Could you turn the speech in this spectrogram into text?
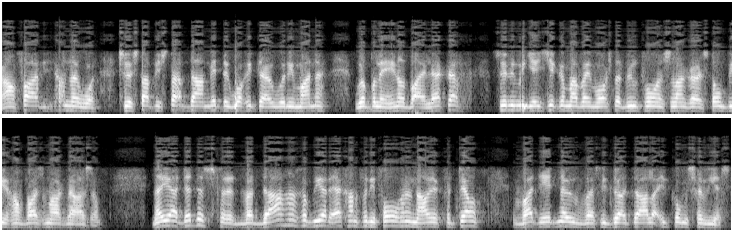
aanvaar die gaan nou so stapie stap daar met die woggie te hou oor die manne. Hoop hulle hengel baie lekker. So net moet jy seker maar by Monster wil vir ons lank 'n stompie gaan vasmaak daarso. Nou ja, dit is wat daar gaan gebeur. Ek gaan vir die volgende naweek vertel wat het nou was die totale uitkoms gewees.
